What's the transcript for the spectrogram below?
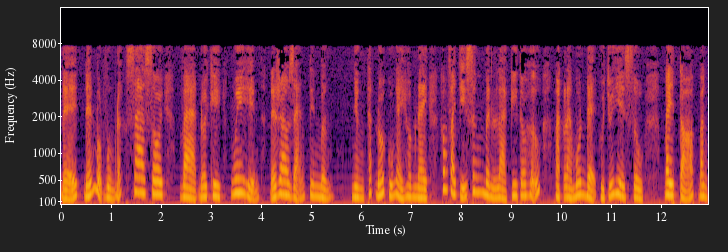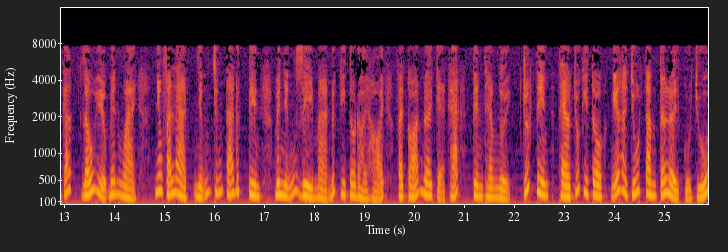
để đến một vùng đất xa xôi và đôi khi nguy hiểm để rao giảng tin mừng. Nhưng thách đố của ngày hôm nay không phải chỉ xưng mình là Kitô hữu hoặc là môn đệ của Chúa Giêsu, bày tỏ bằng các dấu hiệu bên ngoài, nhưng phải là những chứng tá đức tin về những gì mà Đức Kitô đòi hỏi phải có nơi kẻ khác tin theo người. Trước tiên, theo Chúa Kitô nghĩa là chú tâm tới lời của Chúa,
